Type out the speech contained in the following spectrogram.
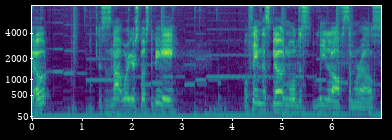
Goat, this is not where you're supposed to be. We'll tame this goat and we'll just lead it off somewhere else.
